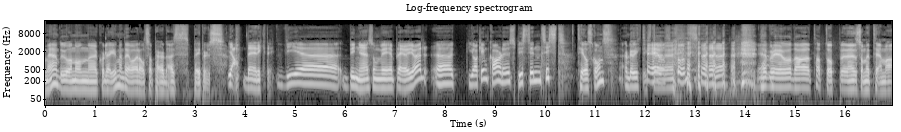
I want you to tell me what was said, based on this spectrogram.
med, du og noen eh, kolleger, men det var altså Paradise Papers. Ja, det er riktig. Vi eh, begynner som vi pleier å gjøre. Joakim, hva har du spist siden sist? Theo Scones er det viktigste. Theo Scones. Det ble jo da tatt opp uh, som et tema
